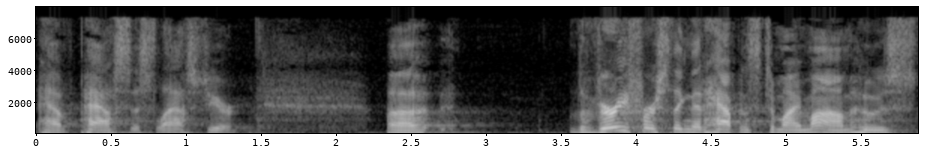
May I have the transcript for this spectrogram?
have passed this last year, uh, the very first thing that happens to my mom, who's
